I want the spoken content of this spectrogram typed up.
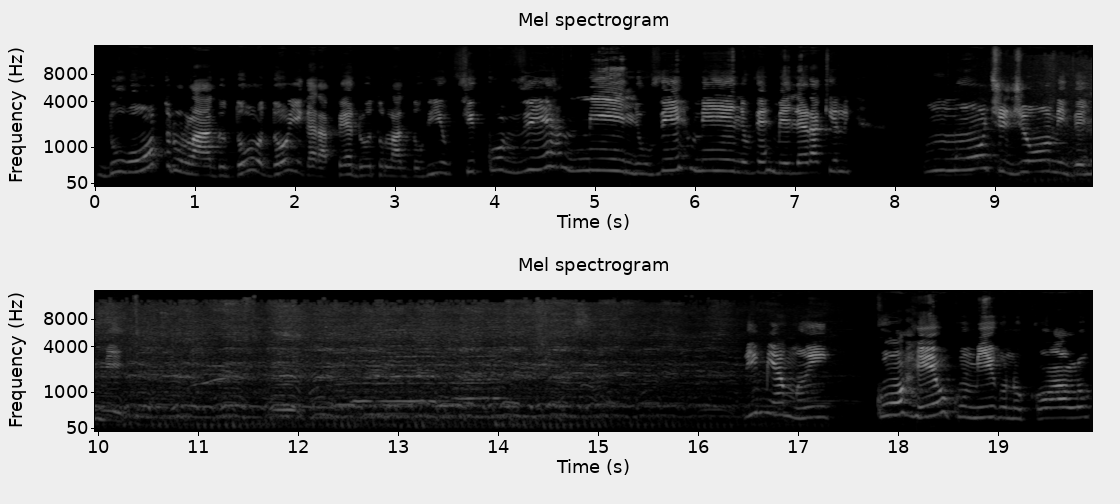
do outro lado do, do Igarapé, do outro lado do rio, ficou vermelho, vermelho, vermelho. Era aquele um monte de homem vermelho. E minha mãe correu comigo no colo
